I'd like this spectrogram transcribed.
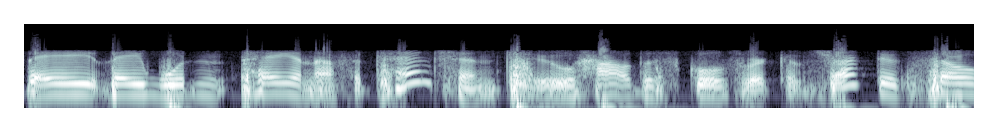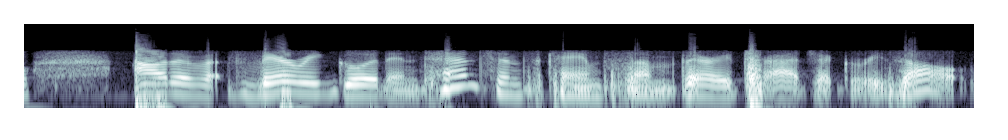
they they wouldn't pay enough attention to how the schools were constructed. So out of very good intentions came some very tragic results.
